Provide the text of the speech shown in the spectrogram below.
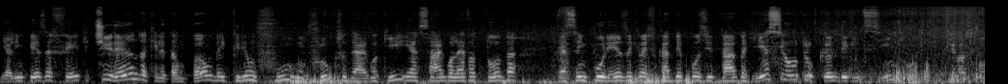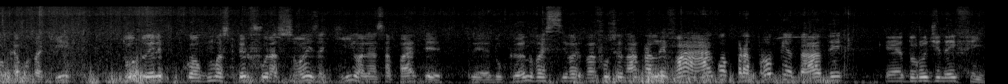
E a limpeza é feita tirando aquele tampão, daí cria um fluxo de água aqui e essa água leva toda essa impureza que vai ficar depositada aqui. Esse outro cano de 25 que nós colocamos aqui, todo ele com algumas perfurações aqui, olha essa parte é, do cano vai, vai, vai funcionar para levar água para a propriedade é, do Rudinei Fink.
